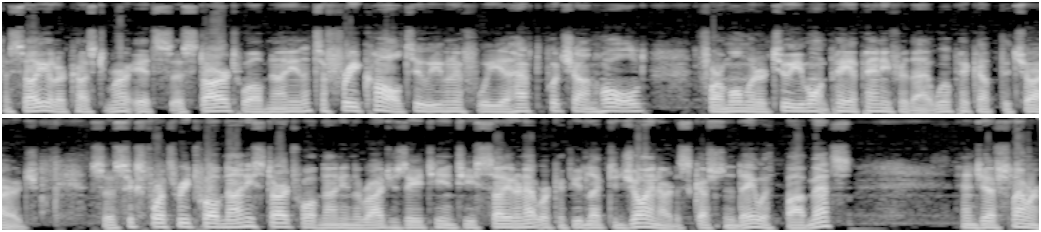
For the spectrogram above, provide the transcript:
a cellular customer, it's a star 1290. That's a free call too. Even if we uh, have to put you on hold for a moment or two, you won't pay a penny for that. We'll pick up the charge. So 643-1290, star 1290 in the Rogers AT&T cellular network. If you'd like to join our discussion today with Bob Metz and Jeff Schlemmer.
